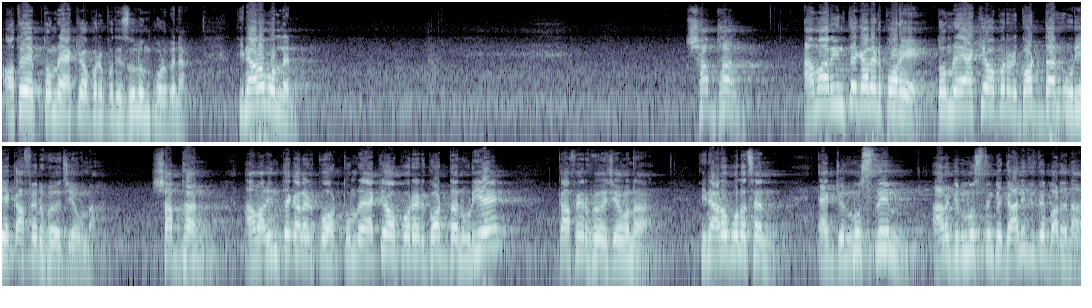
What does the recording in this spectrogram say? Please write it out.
অতএব তোমরা একে অপরের প্রতি জুলুম করবে না। তিনি আরও বললেন, সাবধান, আমার ইন্তেকালের পরে তোমরা একে অপরের গড্ডান উড়িয়ে কাফের হয়ে যেও না। সাবধান, আমার ইন্তেকালের পর তোমরা একে অপরের গড্ডান উড়িয়ে কাফের হয়ে যেও না। তিনি আরও বলেছেন, একজন মুসলিম আরেকজন মুসলিমকে গালি দিতে পারে না।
